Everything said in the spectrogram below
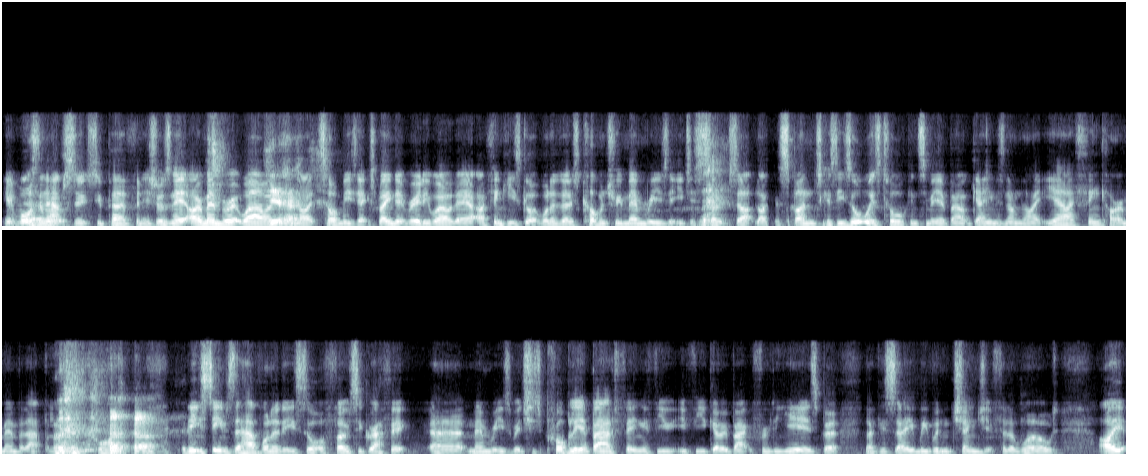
It was yeah, an absolute superb finish, wasn't it? I remember it well. And, yeah. and like Tom, he's explained it really well there. I think he's got one of those Coventry memories that he just soaks up like a sponge because he's always talking to me about games. And I'm like, yeah, I think I remember that, but I don't quite. but he seems to have one of these sort of photographic uh, memories, which is probably a bad thing if you if you go back through the years. But like I say, we wouldn't change it for the world. I,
